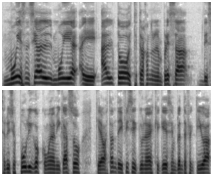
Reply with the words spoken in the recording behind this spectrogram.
muy esencial, muy eh, alto, estés trabajando en una empresa de servicios públicos, como era mi caso, que era bastante difícil que una vez que quedes en planta efectiva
